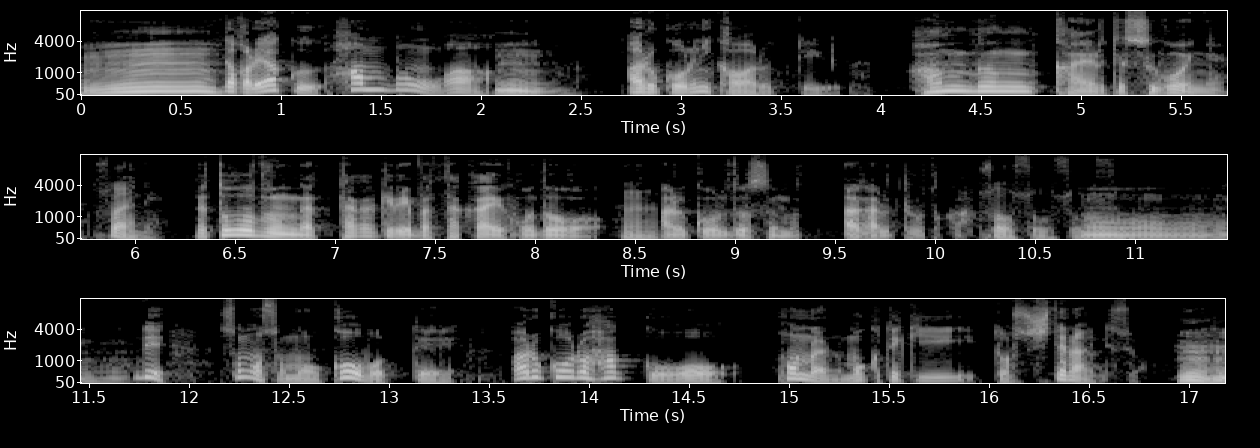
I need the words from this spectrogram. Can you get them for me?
うーん。だから約半分はうん。アルコールに変わるっていう。半分変えるってすごいね。そうやねで糖分が高ければ高いほどうん。アルコール度数も上がるってことか。そうそうそううそう、ん。でそもそも酵母ってアルコール発酵を本来の目的としてないんですよ、うん。うん。うん。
